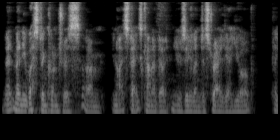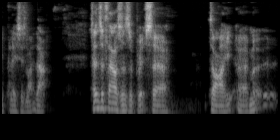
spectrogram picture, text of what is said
many Western countries, um, United States, Canada, New Zealand, Australia, Europe, places like that. Tens of thousands of Brits uh, die. Um,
